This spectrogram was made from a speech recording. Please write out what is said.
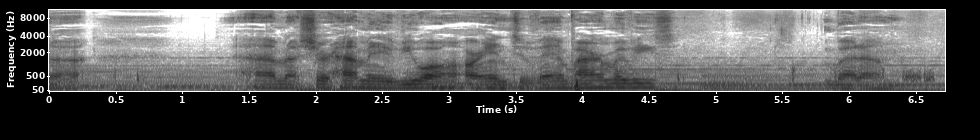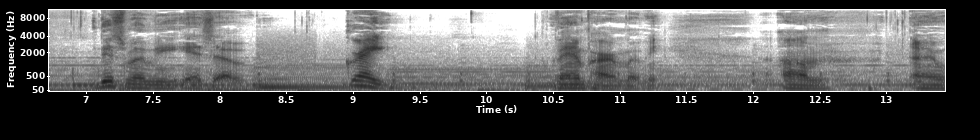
Uh, I'm not sure how many of you all are into vampire movies, but um, this movie is a great vampire movie. Um, uh,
